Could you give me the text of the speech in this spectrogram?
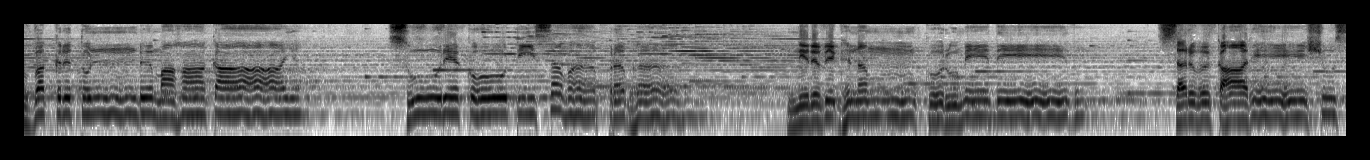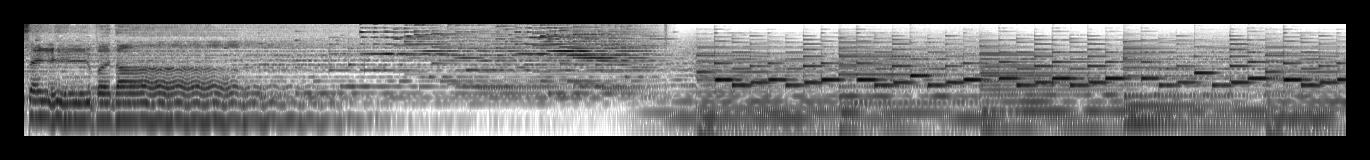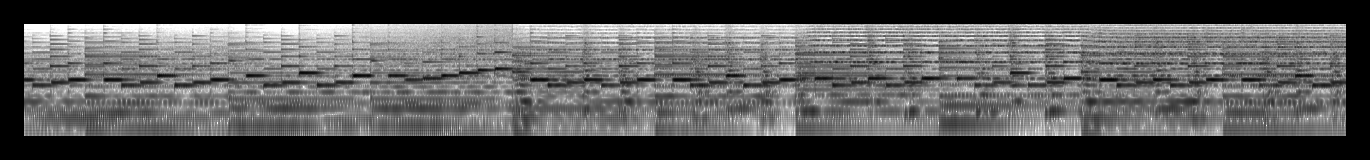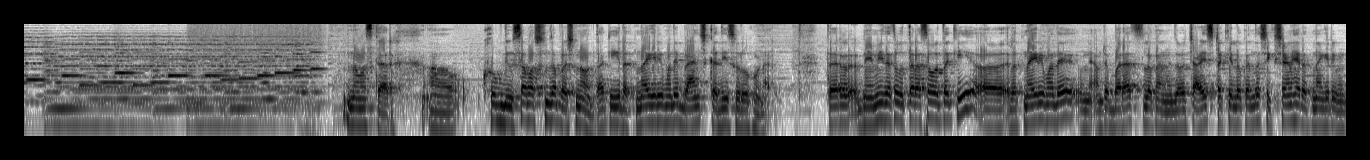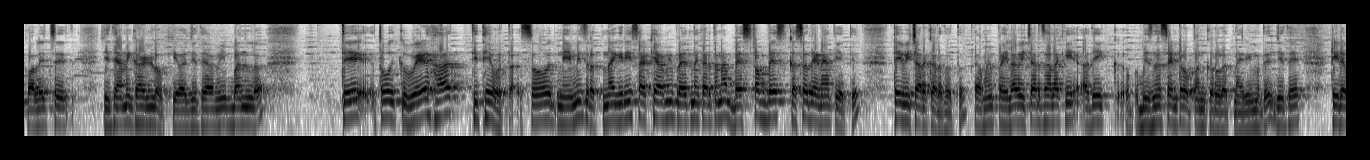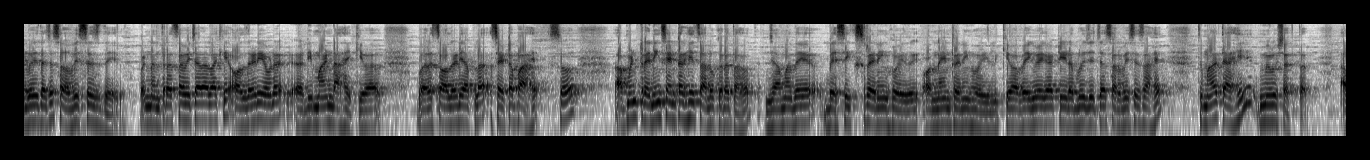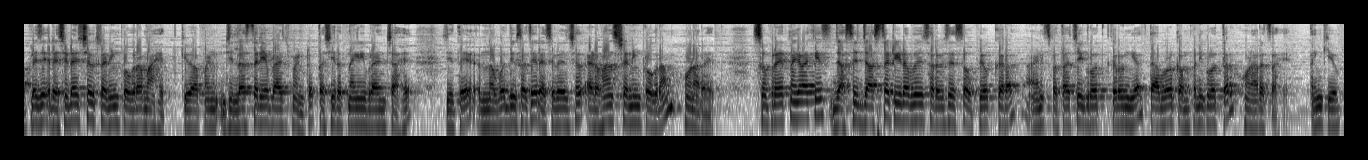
वक्रतुण्ड महाकाय सूर्यकोटिसमप्रभ। निर्विघ्नं कुरु मे देव सर्वकार्येषु सर्वदा नमस्कार. खूप दिवसापासूनचा प्रश्न होता की रत्नागिरीमध्ये ब्रँच कधी सुरू होणार? तर नेहमी त्याचं उत्तर असं होतं की रत्नागिरीमध्ये म्हणजे आमच्या बऱ्याच लोकांना जवळ चाळीस टक्के लोकांचं शिक्षण हे रत्नागिरी म्हणजे कॉलेजचे जिथे आम्ही घडलो किंवा जिथे आम्ही बनलो ते तो एक वेळ हा तिथे होता. सो नेहमीच रत्नागिरीसाठी आम्ही प्रयत्न करताना बेस्ट ऑफ बेस्ट कसं देण्यात येते ते विचार करत होतो. त्यामुळे पहिला विचार झाला की आधी एक बिझनेस सेंटर ओपन करू रत्नागिरीमध्ये जिथे टी डब्ल्यू त्याच्या सर्व्हिसेस देईल. पण नंतर असा विचार आला की ऑलरेडी एवढं डिमांड आहे किंवा बरंचसं ऑलरेडी आपला सेटअप आहे. सो आपण ट्रेनिंग सेंटर ही चालू करत आहोत ज्यामध्ये बेसिक्स ट्रेनिंग होईल ऑनलाईन ट्रेनिंग होईल किंवा वेगवेगळ्या टी डब्ल्यू जेच्या सर्व्हिसेस आहेत तुम्हाला त्याही मिळू शकतात. आपले जे रेसिडेन्शियल ट्रेनिंग प्रोग्राम आहेत किंवा आपण जिल्हास्तरीय ब्रँच म्हणतो तशी रत्नागिरी ब्रँच आहे जिथे नव्वद दिवसाचे रेसिडेन्शियल ॲडव्हान्स ट्रेनिंग प्रोग्राम होणार आहेत. सो प्रयत्न करा की जास्तीत जास्त टी डब्ल्यू सर्व्हिसेसचा उपयोग करा आणि स्वतःची ग्रोथ करून घ्या त्याबरोबर कंपनी ग्रोथ तर होणारच आहे. थँक्यू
